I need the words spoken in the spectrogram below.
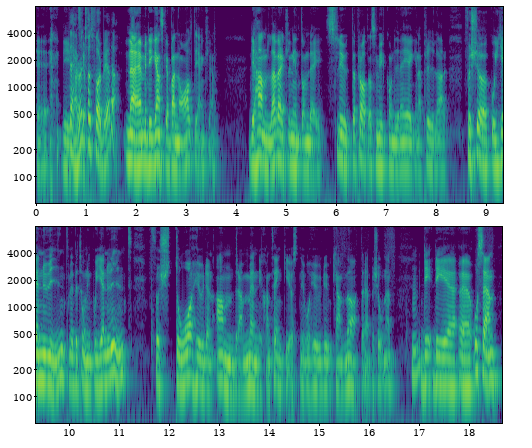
Eh, det, det här ganska... har du inte fått förbereda. Nej, men det är ganska banalt egentligen. Det handlar verkligen inte om dig. Sluta prata så mycket om dina egna prylar. Försök att genuint, med betoning på genuint, förstå hur den andra människan tänker just nu och hur du kan möta den personen. Mm. Det, det, eh, och sen,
